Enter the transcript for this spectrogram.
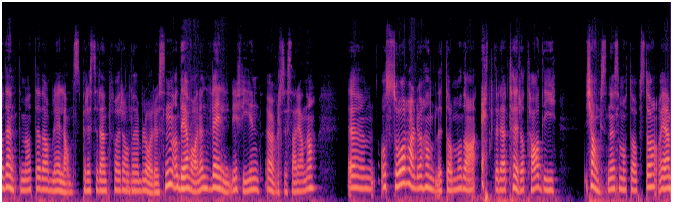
og det endte med at jeg da ble landspresident for alle blårussen. Og det var en veldig fin øvelsesarena. Uh, og så har det jo handlet om å da, etter det, tørre å ta de sjansene som måtte oppstå. Og jeg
